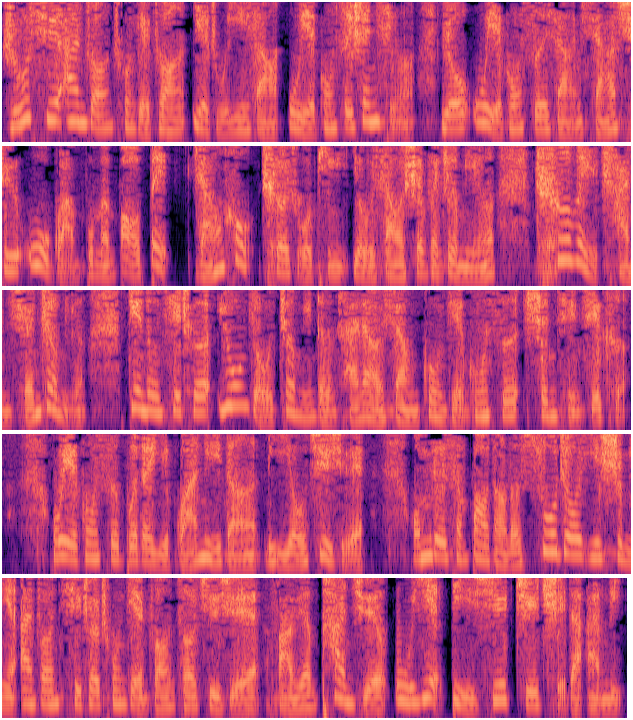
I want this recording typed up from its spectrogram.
如需安装充电桩，业主应向物业公司申请，由物业公司向辖区物管部门报备，然后车主凭有效身份证明、车位产权证明、电动汽车拥有证明等材料向供电公司申请即可。物业公司不得以管理等理由拒绝。我们就曾报道了苏州一市民安装汽车充电桩遭拒绝，法院判决物业必须支持的案例。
